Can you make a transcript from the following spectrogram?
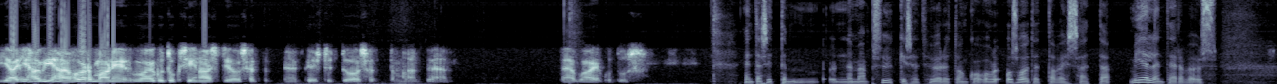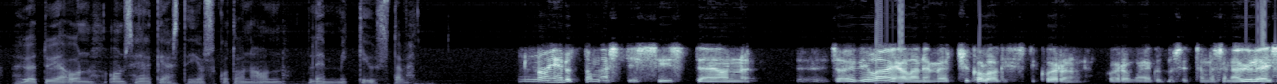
ja ihan, ihan hormonivaikutuksiin asti on pystytty osoittamaan tämä, tämä vaikutus. Entä sitten nämä psyykkiset hyödyt, onko osoitettavissa, että mielenterveyshyötyjä on, on selkeästi, jos kotona on lemmikkiystävä? No ehdottomasti. Siis tämä on, se on hyvin laaja-alainen myös psykologisesti koiran, koiran vaikutus. Että yleis,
